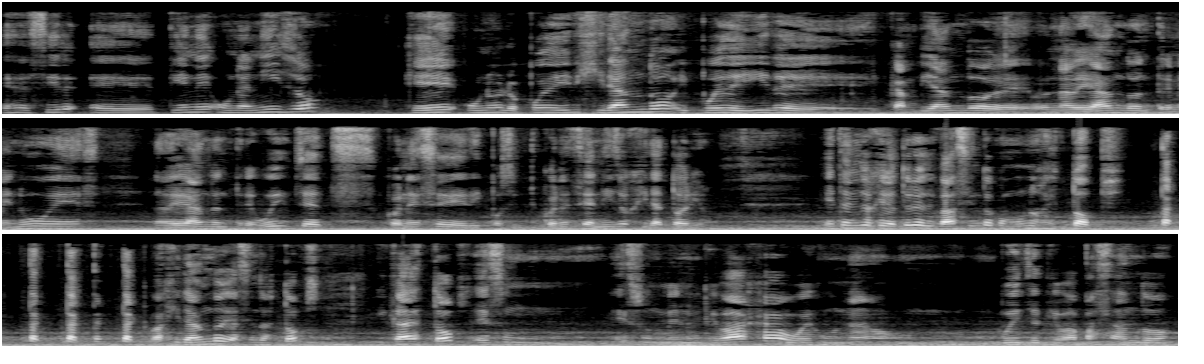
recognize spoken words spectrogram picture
es decir, eh, tiene un anillo que uno lo puede ir girando y puede ir eh, cambiando, navegando entre menúes, navegando entre widgets con ese con ese anillo giratorio. Este anillo giratorio va haciendo como unos stops va girando y haciendo stops y cada stop es un, un menú que baja o es una, un widget que va pasando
